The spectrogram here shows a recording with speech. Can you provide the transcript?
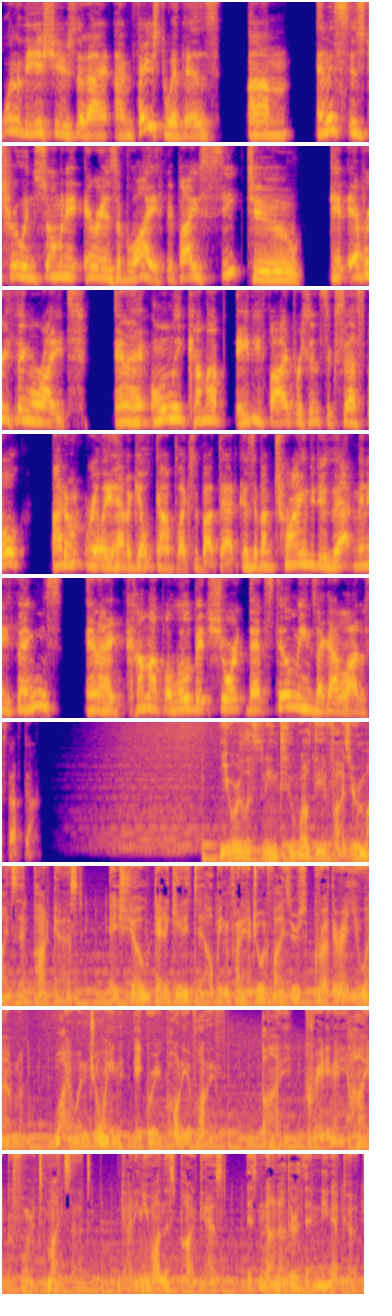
one of the issues that I, I'm faced with is, um, and this is true in so many areas of life, if I seek to get everything right and I only come up 85% successful, I don't really have a guilt complex about that. Because if I'm trying to do that many things and I come up a little bit short, that still means I got a lot of stuff done. You are listening to Wealth Advisor Mindset Podcast a show dedicated to helping financial advisors grow their AUM while enjoying a great quality of life by creating a high performance mindset. Guiding you on this podcast is none other than Nina Cook,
